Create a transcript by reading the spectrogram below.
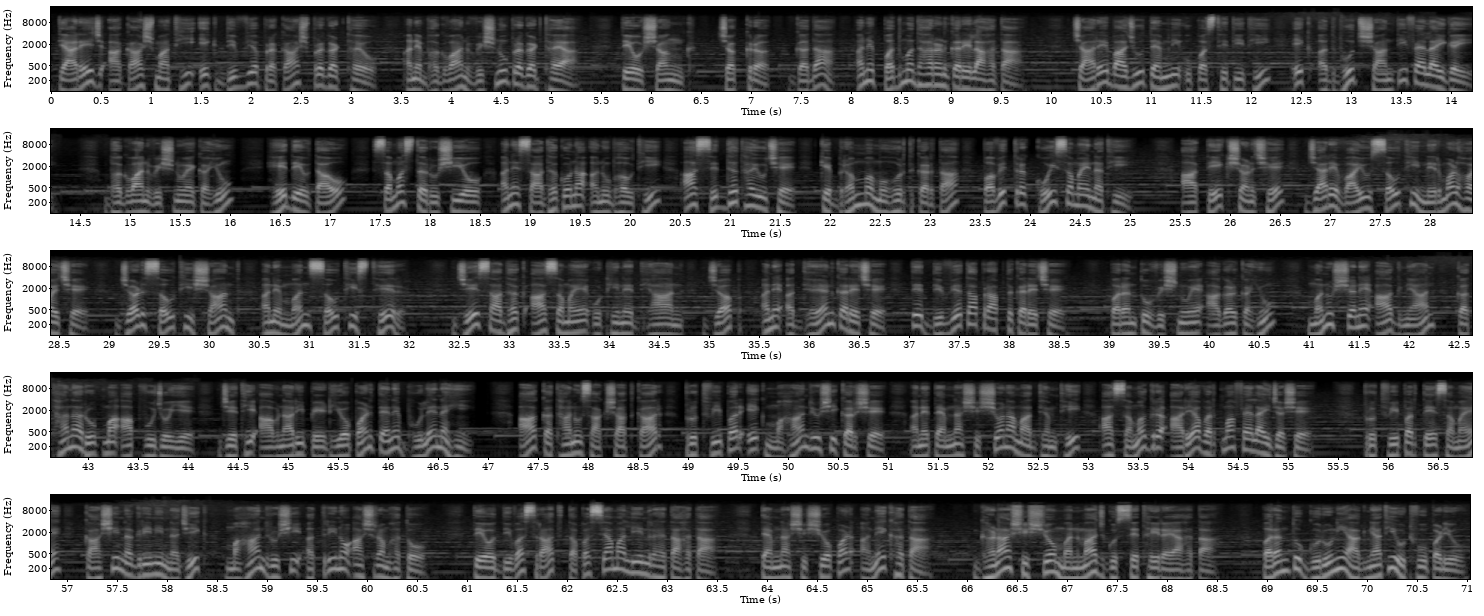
ત્યારે જ આકાશમાંથી એક દિવ્ય પ્રકાશ પ્રગટ થયો અને ભગવાન વિષ્ણુ પ્રગટ થયા. તેઓ શંખ, ચક્ર, ગદા અને પદ્મ ધારણ કરેલા હતા. ચારે બાજુ તેમની ઉપસ્થિતિથી એક અદ્ભુત શાંતિ ફેલાઈ ગઈ. ભગવાન વિષ્ણુએ કહ્યું, હે દેવતાઓ, સમસ્ત ઋષિઓ અને સાધકોના અનુભવથી આ સિદ્ધ થયું છે કે બ્રહ્મ મુહૂર્ત કરતાં પવિત્ર કોઈ સમય નથી. આ તે ક્ષણ છે જ્યારે વાયુ સૌથી નિર્મળ હોય છે, જળ સૌથી શાંત અને મન સૌથી સ્થિર. જે સાધક આ સમયે ઉઠીને ધ્યાન, જપ અને અધ્યયન કરે છે, તે દિવ્યતા પ્રાપ્ત કરે છે. પરંતુ વિષ્ણુએ આગળ કહ્યું, મનુષ્યને આ જ્ઞાન કથાના રૂપમાં આપવું જોઈએ, જેથી આવનારી પેઢીઓ પણ તેને ભૂલે નહીં. આ કથાનું સાક્ષાત્કાર પૃથ્વી પર એક મહાન ઋષિ કરશે અને તેમના શિષ્યોના માધ્યમથી આ સમગ્ર આર્યાવર્તમાં ફેલાઈ જશે. પૃથ્વી પર તે સમયે કાશી નગરીની નજીક મહાન ઋષિ અત્રિનો આશ્રમ હતો. તેઓ દિવસ રાત તપસ્યામાં લીન રહેતા હતા. તેમના શિષ્યો પણ અનેક હતા. ઘણા શિષ્યો મનમાં જ ગુસ્સે થઈ રહ્યા હતા. પરંતુ ગુરુની આજ્ઞાથી ઉઠવું પડ્યું.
